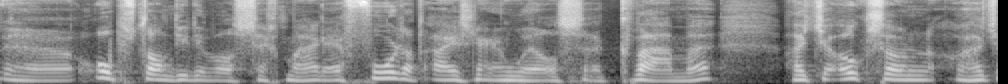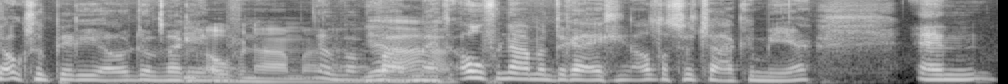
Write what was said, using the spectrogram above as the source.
eh, opstand die er was, zeg maar, hè, voordat Eisner en Wells eh, kwamen, had je ook zo'n had je ook zo'n periode waarin overname. Ja, wa- Ja. wa- met overnamedreiging, al dat soort zaken meer. En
